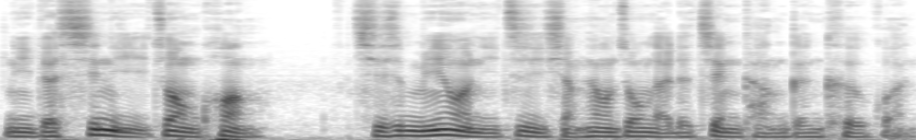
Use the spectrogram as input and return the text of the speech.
你的心理状况其实没有你自己想象中来的健康跟客观。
